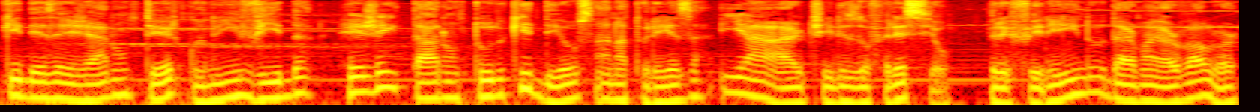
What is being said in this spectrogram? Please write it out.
que desejaram ter quando em vida rejeitaram tudo que Deus, a natureza e a arte lhes ofereceu, preferindo dar maior valor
